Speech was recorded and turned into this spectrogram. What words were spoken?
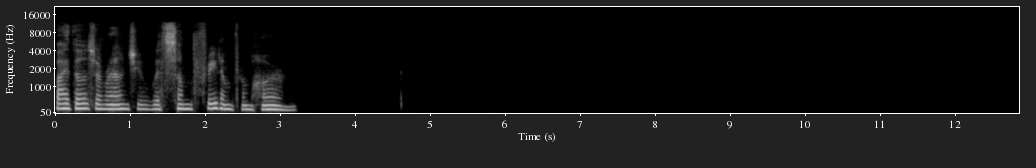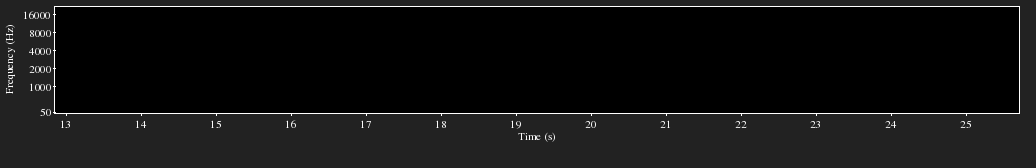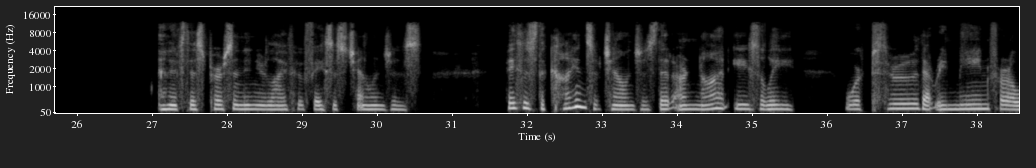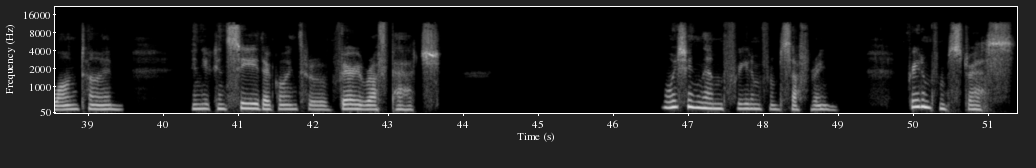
by those around you with some freedom from harm. And if this person in your life who faces challenges, faces the kinds of challenges that are not easily worked through, that remain for a long time, and you can see they're going through a very rough patch, wishing them freedom from suffering, freedom from stress,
